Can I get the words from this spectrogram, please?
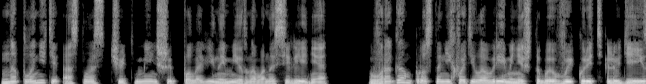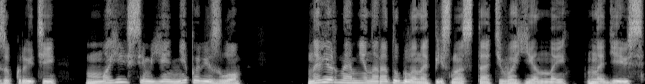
на планете осталось чуть меньше половины мирного населения. Врагам просто не хватило времени, чтобы выкурить людей из укрытий. Моей семье не повезло. Наверное, мне на роду было написано стать военной. Надеюсь,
